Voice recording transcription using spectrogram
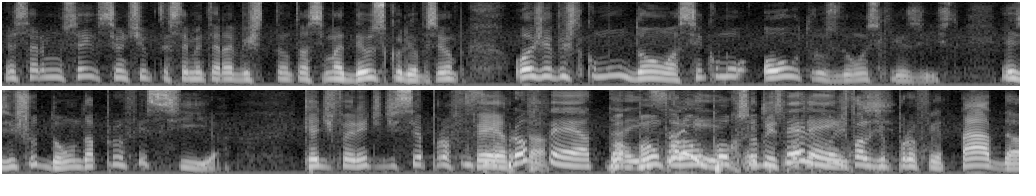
Eu não sei se o Antigo Testamento era visto tanto assim, mas Deus escolheu. Hoje é visto como um dom, assim como outros dons que existem. Existe o dom da profecia, que é diferente de ser profeta. Ser profeta. Vamos falar aí, um pouco sobre é isso. Porque quando a gente fala de profetada,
